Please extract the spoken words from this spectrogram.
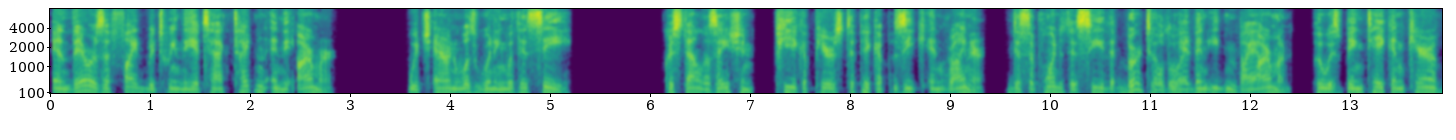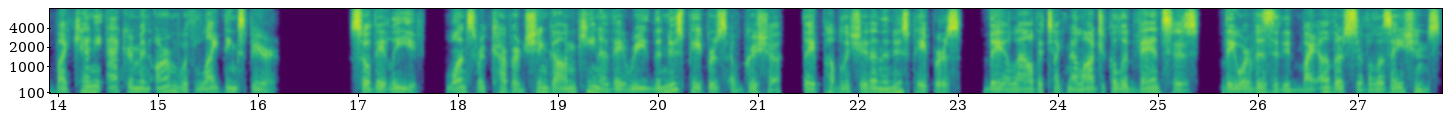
and there is a fight between the attack titan and the armor which Eren was winning with his C. Crystallization, Pieck appears to pick up Zeke and Reiner, disappointed to see that Bertoldo had been eaten by Armin, who was being taken care of by Kenny Ackerman armed with lightning spear. So they leave. Once recovered Shiganshina they read the newspapers of Grisha, they publish it in the newspapers, they allow the technological advances, they were visited by other civilizations,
